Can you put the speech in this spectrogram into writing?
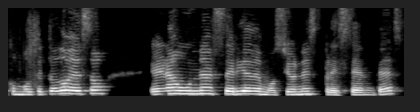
como que todo eso era una serie de emociones presentes,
